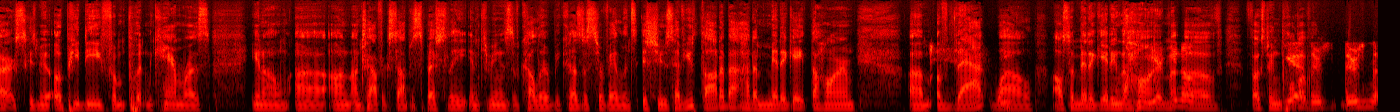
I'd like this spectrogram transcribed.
uh, excuse me, OPD from putting cameras, you know, uh, on, on traffic stops, especially in communities of color because of surveillance issues. Have you thought about how to mitigate the harm um, of that while also mitigating the harm yeah, you know, of folks being pulled yeah, over? There's, there's no,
